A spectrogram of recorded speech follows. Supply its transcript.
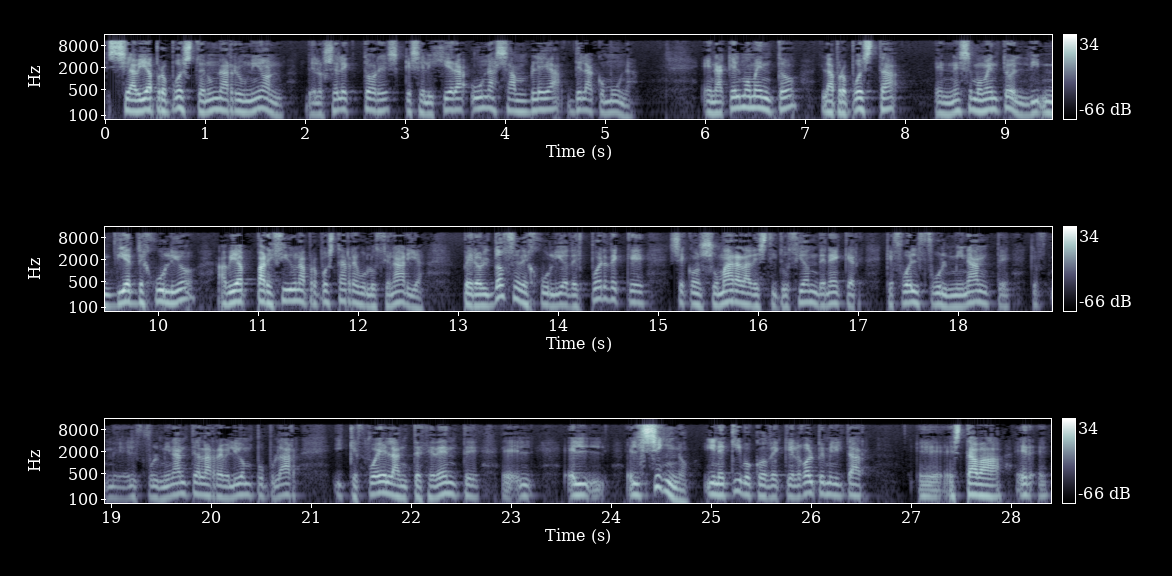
se había propuesto en una reunión de los electores que se eligiera una asamblea de la comuna. En aquel momento la propuesta en ese momento, el 10 de julio, había parecido una propuesta revolucionaria, pero el 12 de julio, después de que se consumara la destitución de Necker, que fue el fulminante, el fulminante a la rebelión popular y que fue el antecedente, el, signo inequívoco de que el golpe militar eh, estaba, er,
